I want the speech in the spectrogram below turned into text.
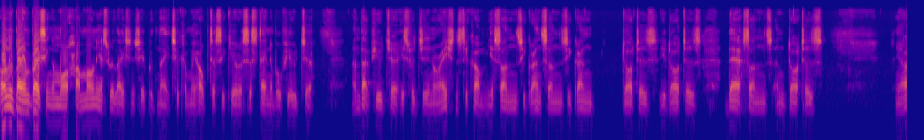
Only by embracing a more harmonious relationship with nature can we hope to secure a sustainable future. And that future is for generations to come your sons, your grandsons, your granddaughters, your daughters, their sons and daughters. Yeah,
